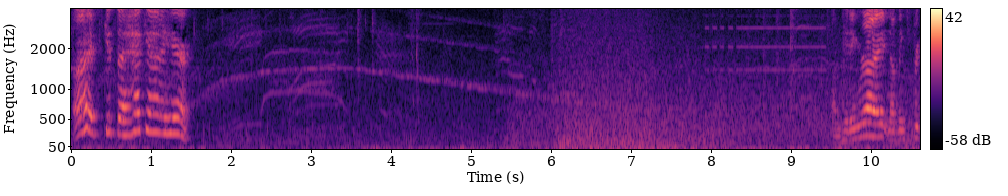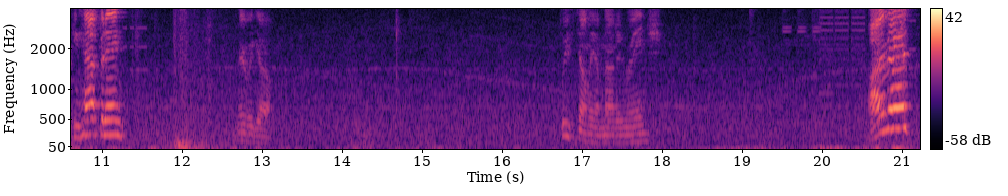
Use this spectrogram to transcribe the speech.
Alright, let's get the heck out of here! I'm hitting right, nothing's freaking happening! There we go. Please tell me I'm not in range. I'm at...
